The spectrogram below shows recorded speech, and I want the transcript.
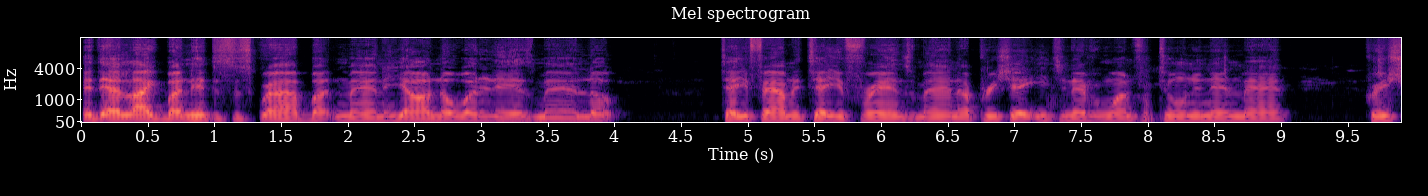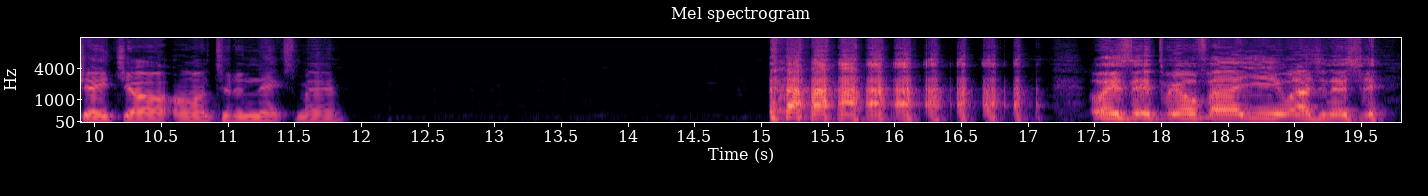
Hit that like button, hit the subscribe button, man. And y'all know what it is, man. Look, tell your family, tell your friends, man. I appreciate each and every one for tuning in, man. Appreciate y'all. On to the next, man. Wait, said 305. You ain't watching that shit.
